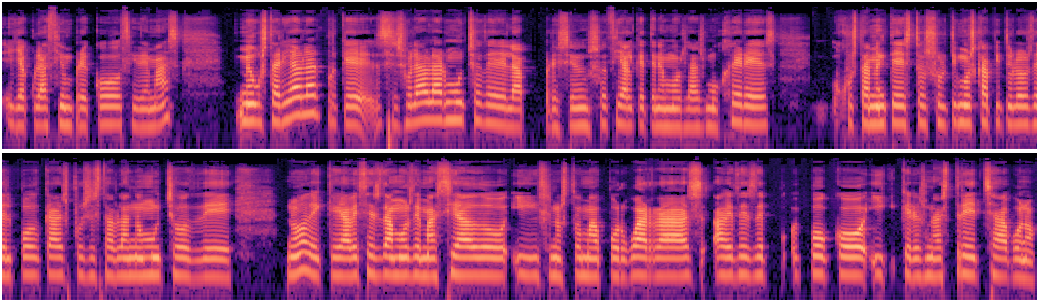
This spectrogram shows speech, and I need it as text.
eyaculación precoz y demás. Me gustaría hablar, porque se suele hablar mucho de la presión social que tenemos las mujeres, justamente estos últimos capítulos del podcast pues está hablando mucho de ¿no? De que a veces damos demasiado y se nos toma por guarras, a veces de poco y que eres una estrecha. Bueno,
